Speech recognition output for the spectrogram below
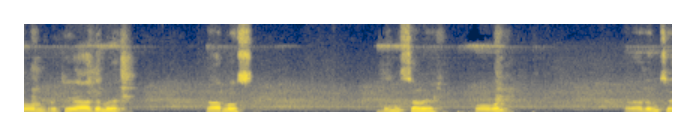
കോൺട്രിക്ക് ആദമ് കാർലോസ്. ഇത് മിസ്സാണ് ഓവൻ ആദംസ്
